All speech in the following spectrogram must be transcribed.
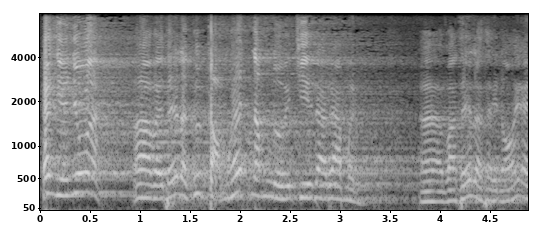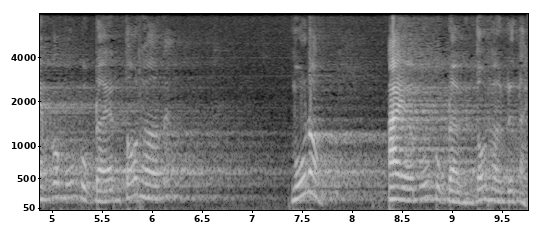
Anh nhìn vô à? à vậy thế là cứ cộng hết năm người chia ra ra mình. À, và thế là thầy nói em có muốn cuộc đời em tốt hơn á? Muốn không? Ai muốn cuộc đời mình tốt hơn đưa tay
